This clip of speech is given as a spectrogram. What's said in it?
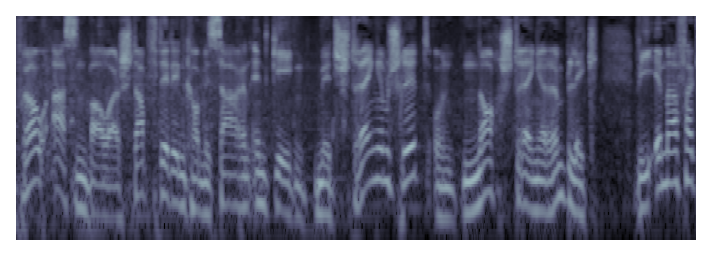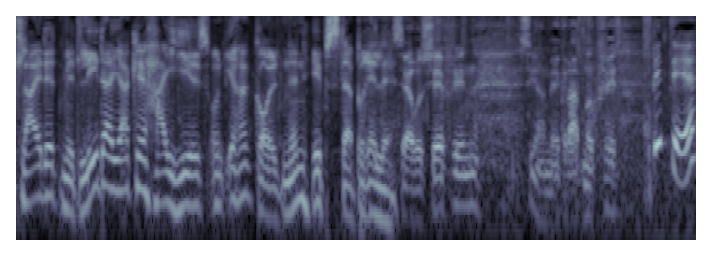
Frau Assenbauer stapfte den Kommissaren entgegen, mit strengem Schritt und noch strengerem Blick. Wie immer verkleidet mit Lederjacke, High Heels und ihrer goldenen Hipsterbrille. Servus, Chefin. Sie haben mir gerade noch gefehlt. Bitte?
